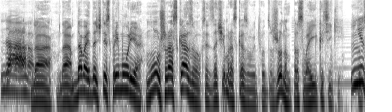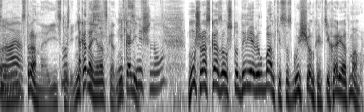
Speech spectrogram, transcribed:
Да. Да, да. Давай, значит, из Приморья. Муж рассказывал, кстати, зачем рассказывают вот женам про свои косяки? Не Это знаю. Странная история. Может, Никогда не рассказывал. Не смешно. Муж рассказывал, что дырявил банки со сгущенкой втихаря от мамы.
